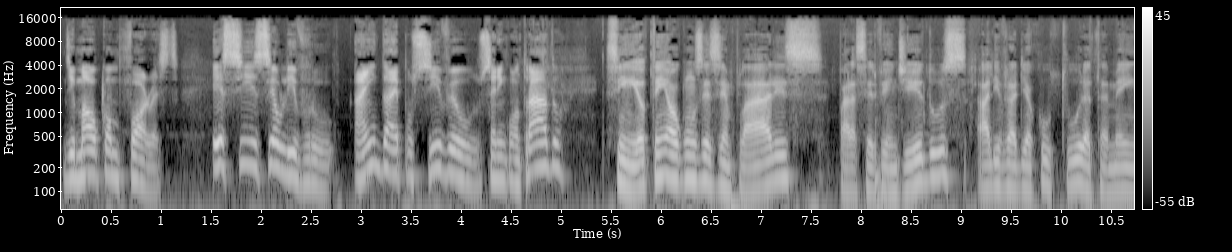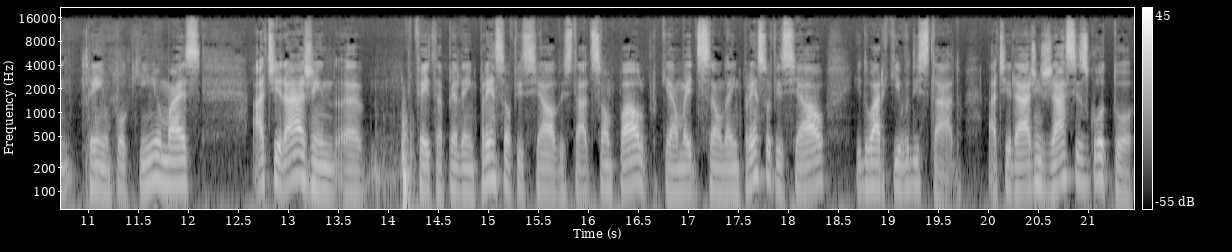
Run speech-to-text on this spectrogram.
de Malcolm Forrest. Esse seu livro ainda é possível ser encontrado? Sim, eu tenho alguns exemplares para ser vendidos. A Livraria Cultura também tem um pouquinho, mas a tiragem uh, feita pela imprensa oficial do Estado de São Paulo, porque é uma edição da imprensa oficial e do Arquivo de Estado. A tiragem já se esgotou.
